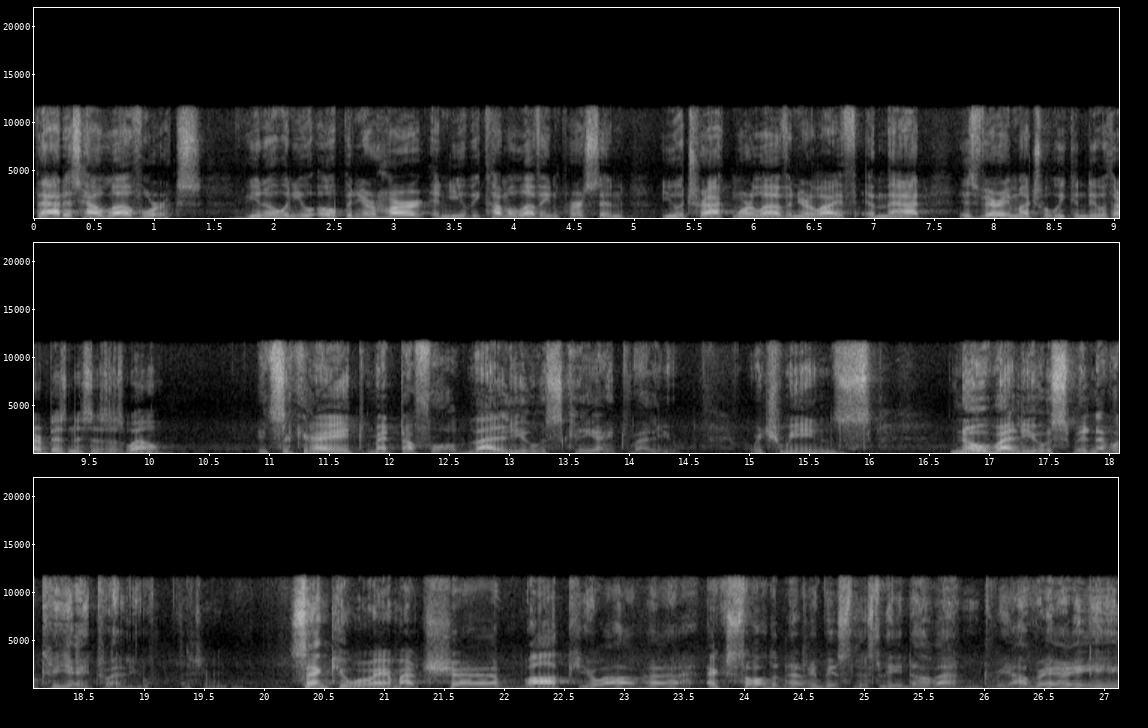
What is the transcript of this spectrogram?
That is how love works. You know, when you open your heart and you become a loving person, you attract more love in your life. And that is very much what we can do with our businesses as well. It's a great metaphor. Values create value, which means no values will never create value. That's right. Thank you very much, uh, Marc. You are an extraordinary business leader, and we are very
